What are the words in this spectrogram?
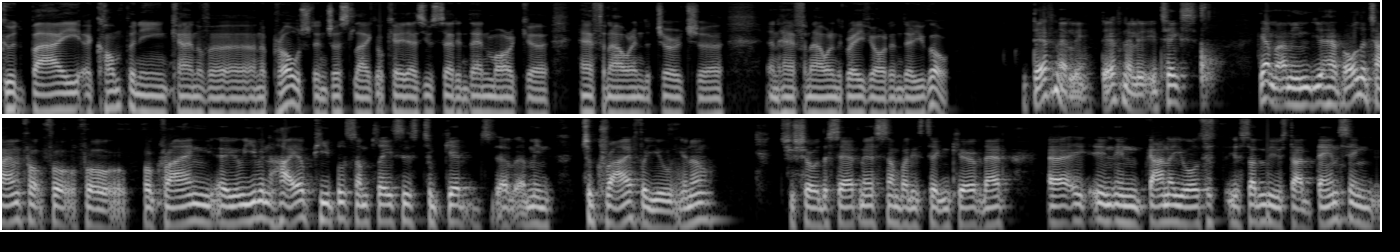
goodbye accompanying kind of a, an approach than just like okay as you said in denmark uh, half an hour in the church uh, and half an hour in the graveyard and there you go. Definitely definitely. It takes yeah i mean you have all the time for for for, for crying. Uh, you even hire people some places to get uh, i mean to cry for you you know to show the sadness. Somebody's taking care of that uh, in, in Ghana, you also you suddenly you start dancing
